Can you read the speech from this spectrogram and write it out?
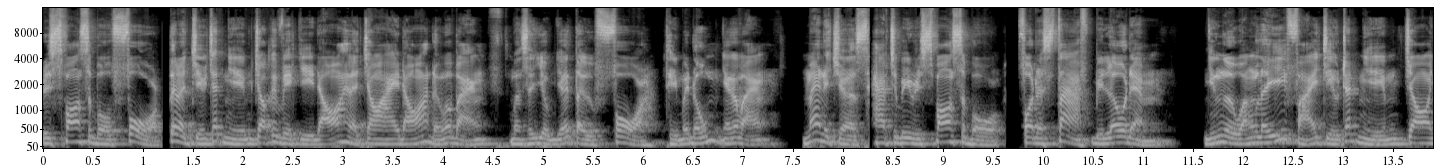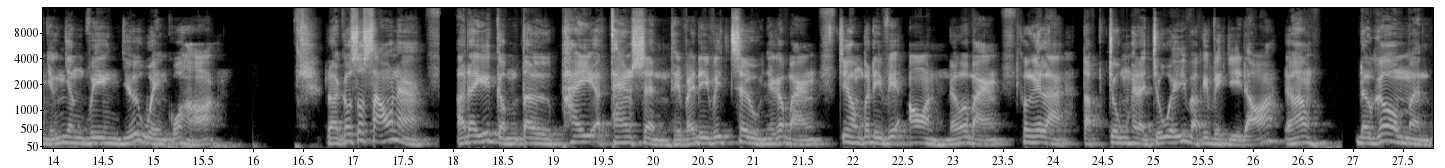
Responsible for tức là chịu trách nhiệm cho cái việc gì đó hay là cho ai đó được các bạn. Mình sẽ dùng giới từ for thì mới đúng nha các bạn. Managers have to be responsible for the staff below them. Những người quản lý phải chịu trách nhiệm cho những nhân viên dưới quyền của họ. Rồi câu số 6 nè. Ở đây cái cụm từ pay attention thì phải đi với to nha các bạn, chứ không có đi với on đâu các bạn. Có nghĩa là tập trung hay là chú ý vào cái việc gì đó, được không? The government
